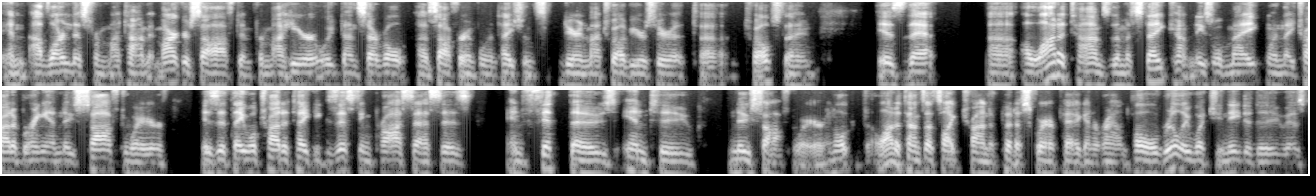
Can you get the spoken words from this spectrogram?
and I've learned this from my time at Microsoft and from my here. We've done several uh, software implementations during my 12 years here at uh, TwelveStone. Is that uh, a lot of times the mistake companies will make when they try to bring in new software is that they will try to take existing processes and fit those into new software. And a lot of times that's like trying to put a square peg in a round hole. Really, what you need to do is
